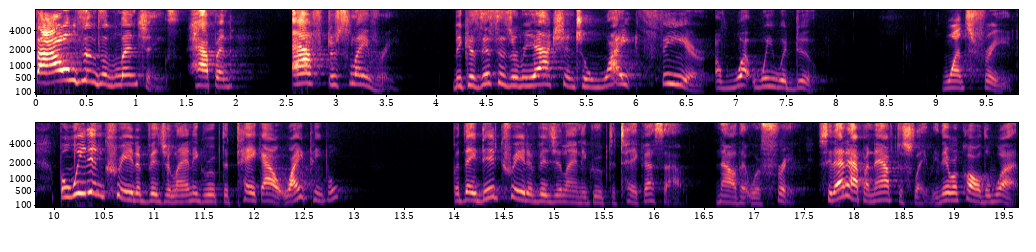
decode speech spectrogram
Thousands of lynchings happened after slavery because this is a reaction to white fear of what we would do once freed. But we didn't create a vigilante group to take out white people, but they did create a vigilante group to take us out now that we're free. See, that happened after slavery. They were called the what?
